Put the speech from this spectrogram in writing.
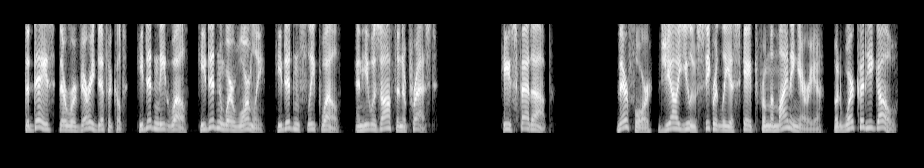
The days there were very difficult, he didn't eat well, he didn't wear warmly, he didn't sleep well, and he was often oppressed. He's fed up. Therefore, Jiao Yulu secretly escaped from the mining area, but where could he go?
